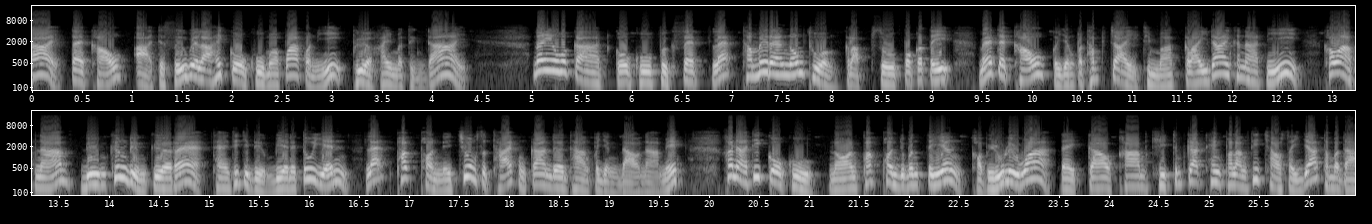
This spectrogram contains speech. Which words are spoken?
ได้ แต่เขาอาจจะซื้อเวลาให้โกคูมามากกว่านี้ เพื่อให้มาถึงได้ ในอวกาศโกคูฝึกเสร็จ และทำให้แรงโน้มถ่วงกลับสู่ปกติ แม้แต่เขาก็ยังประทับใจที่มาไกลได้ขนาดนี้ เขาอาบน้ำดื่มเครื่องดื่มเกลือแร่แทนที่จะดื่มเบียร์ในตู้เย็น และพักผ่อนในช่วงสุดท้ายของการเดินทางไปยังดาวนาเมกขณะที่โกคูนอนพักผ่อนอยู่บนเตียง เขาไม่รู้เลยว่าได้ก้าวข้ามขีดจำกัดแห่งพลังที่ชาวไสยะธรรมดา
